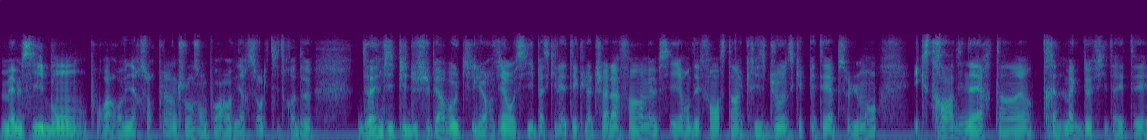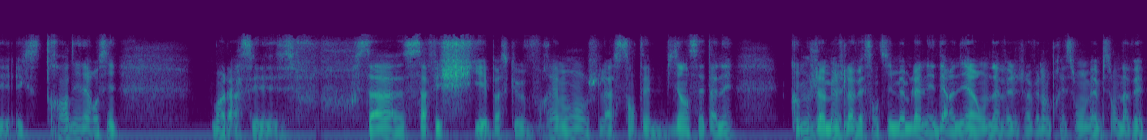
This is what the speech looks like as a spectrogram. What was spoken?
Même si, bon, on pourra revenir sur plein de choses, on pourra revenir sur le titre de, MVP du Super Bowl qui lui revient aussi parce qu'il a été clutch à la fin, même si en défense, t'as un Chris Jones qui a été absolument extraordinaire, t'as un Trent McDuffie qui a été extraordinaire aussi. Voilà, c'est ça, ça fait chier parce que vraiment, je la sentais bien cette année, comme jamais je l'avais senti, même l'année dernière, on avait, j'avais l'impression, même si on avait,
